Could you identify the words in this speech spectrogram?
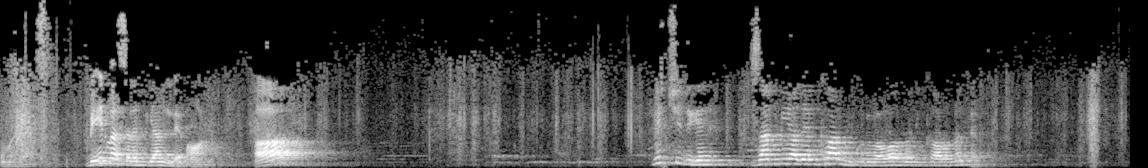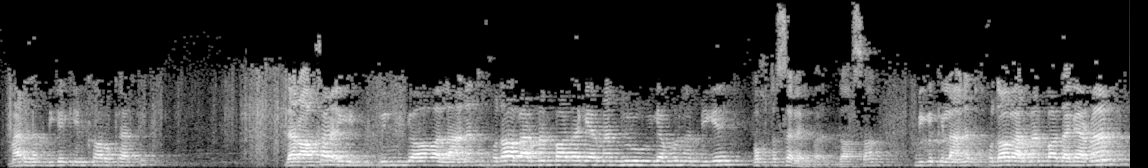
اومده است. به این مسئله میگن لعان. هیچی دیگه؟ زن میاد انکار می‌کنه بابا من این کارو نکردم. مردم میگه که این کارو کردی؟ در آخر میگه آقا لعنت خدا بر من باد اگر من دروغ میگم اون هم میگه مختصر داستان. میگه که لعنت خدا بر من باد اگر من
